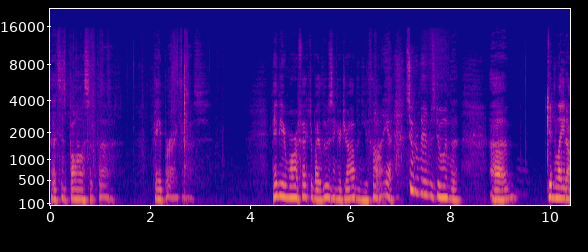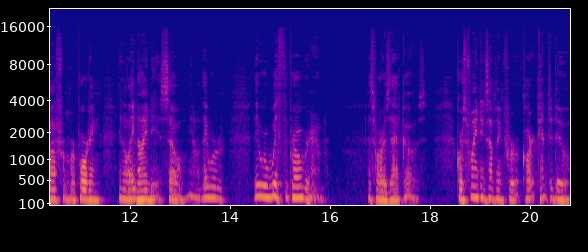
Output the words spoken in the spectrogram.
That's his boss at the paper, I guess. Maybe you're more affected by losing your job than you thought. Yeah, Superman was doing the uh, getting laid off from reporting in the late '90s, so you know they were they were with the program as far as that goes. Of course, finding something for Clark Kent to do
